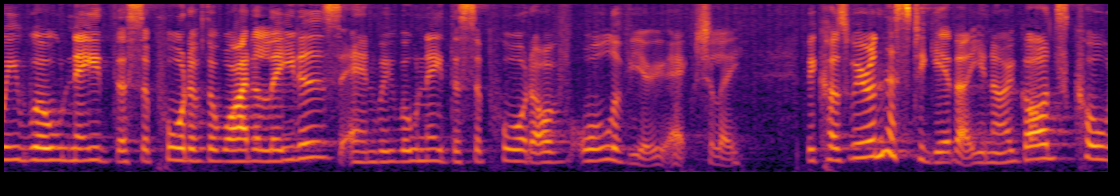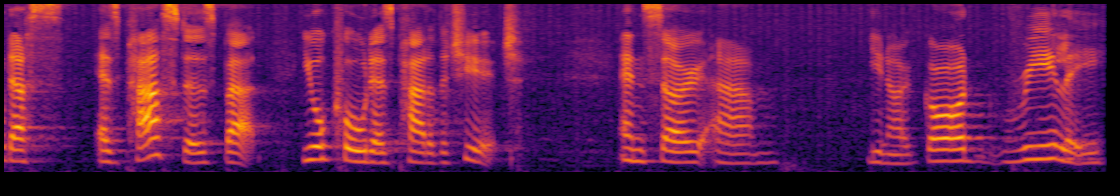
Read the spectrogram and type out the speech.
we will need the support of the wider leaders, and we will need the support of all of you, actually, because we're in this together. You know, God's called us as pastors, but you're called as part of the church. And so, um, you know, God really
